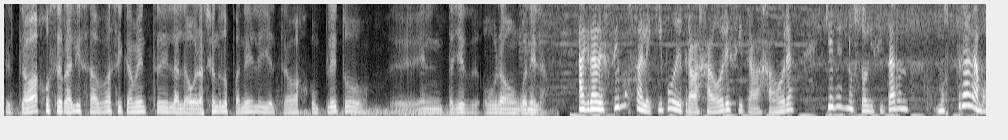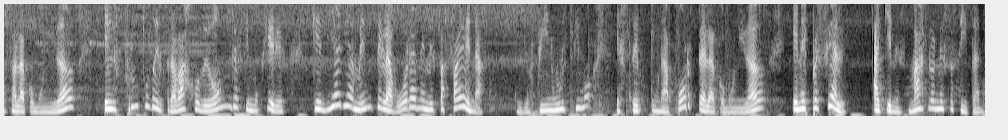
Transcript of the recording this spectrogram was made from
el trabajo se realiza básicamente la elaboración de los paneles y el trabajo completo eh, en el taller Obra Guanela. Agradecemos al equipo de trabajadores y trabajadoras quienes nos solicitaron mostráramos a la comunidad el fruto del trabajo de hombres y mujeres que diariamente laboran en estas faenas, cuyo fin último es ser un aporte a la comunidad, en especial a quienes más lo necesitan.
